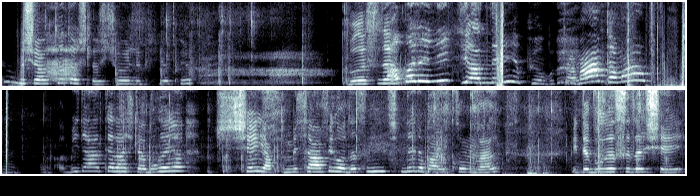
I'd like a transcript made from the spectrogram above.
kırmış arkadaşlar? Şöyle bir yapıyor. Burası da... Abonelik yanları yapıyor bu. Tamam tamam. Bir de arkadaşlar buraya şey yaptım. Misafir odasının içinde de balkon var. Bir de burası da şey.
